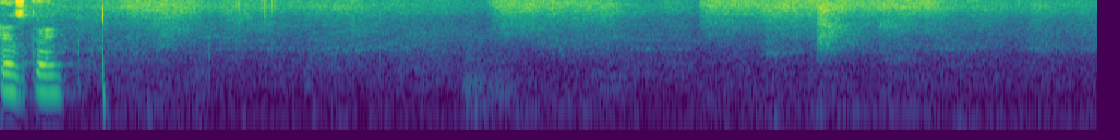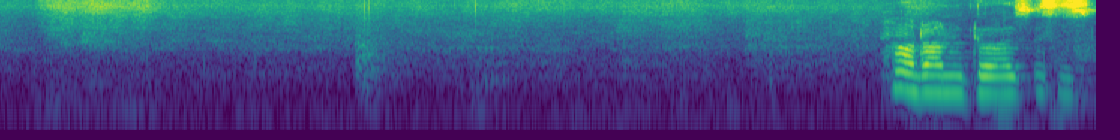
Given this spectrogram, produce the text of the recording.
Let's go. Hold on, guys. This is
